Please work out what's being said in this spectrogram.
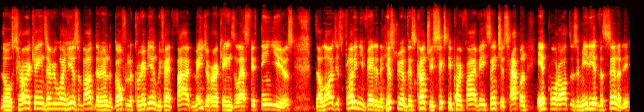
those hurricanes everyone hears about that are in the Gulf and the Caribbean. We've had five major hurricanes in the last 15 years. The largest flooding event in the history of this country, 60.58 inches, happened in Port Arthur's immediate vicinity.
